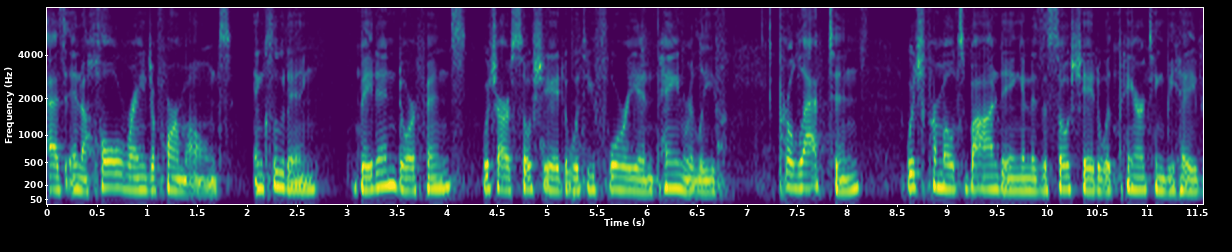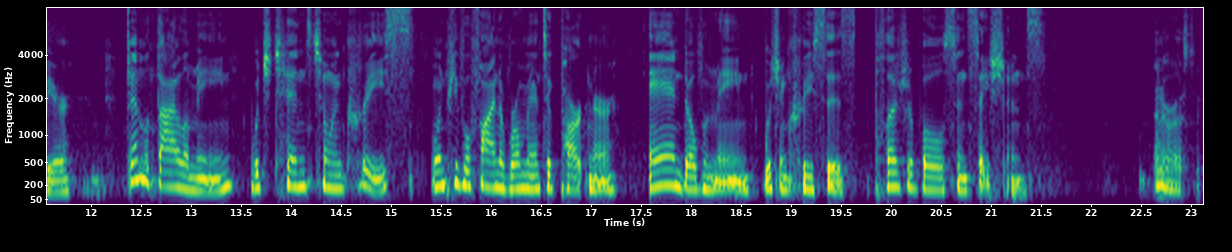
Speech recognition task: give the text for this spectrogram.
as in a whole range of hormones, including beta endorphins, which are associated with euphoria and pain relief, prolactin, which promotes bonding and is associated with parenting behavior, phenethylamine, which tends to increase when people find a romantic partner, and dopamine, which increases pleasurable sensations. Interesting.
